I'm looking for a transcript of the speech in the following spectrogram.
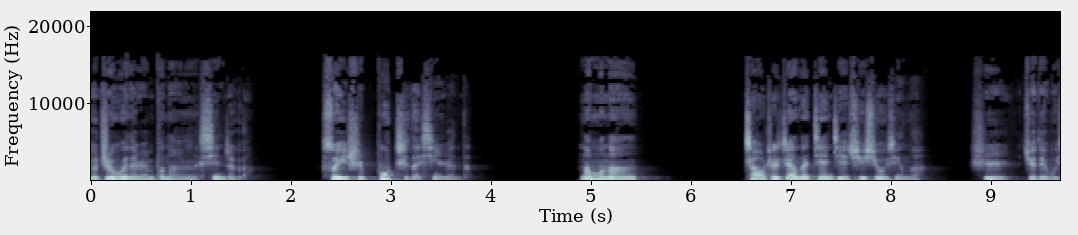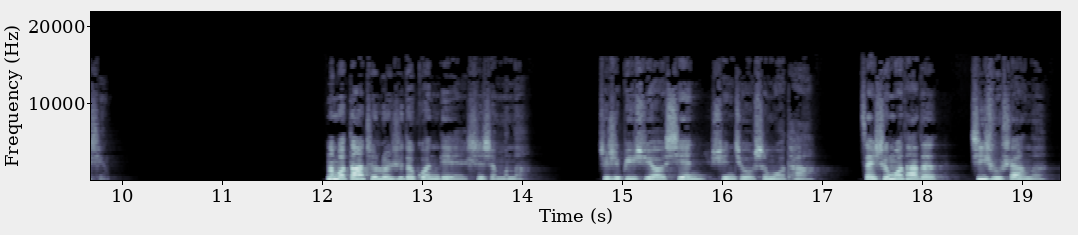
有智慧的人不能信这个，所以是不值得信任的。能不能照着这样的见解去修行呢？是绝对不行。那么大车论师的观点是什么呢？就是必须要先寻求奢摩他，在奢摩他的基础上呢。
